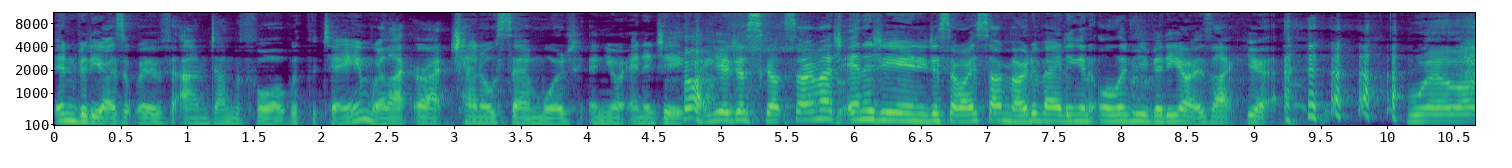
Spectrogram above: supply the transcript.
in videos that we've um, done before with the team. We're like, all right, channel Sam Wood and your energy. you just got so much energy, and you're just always so motivating in all of your videos. Like, yeah, well uh,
